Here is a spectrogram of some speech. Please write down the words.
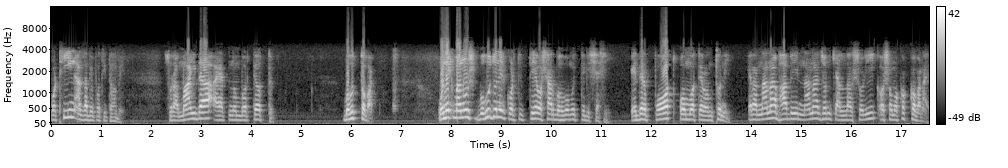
কঠিন আজাবে পতিত হবে। সুরা মাইদা, আয়াত নম্বর তেহত্তর। বহুত্ববাদ। অনেক মানুষ বহুজনের কর্তৃত্বে ও সার্বভৌমত্বে বিশ্বাসী। এদের পথ ও মতের অন্ত নেই। এরা নানাভাবে নানা জনকে আল্লাহর শরিক ও সমকক্ষ বানায়।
